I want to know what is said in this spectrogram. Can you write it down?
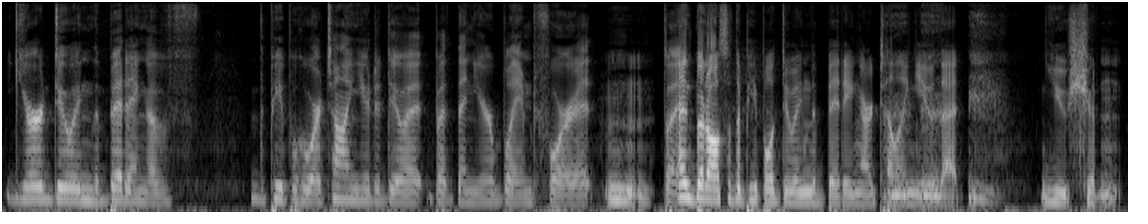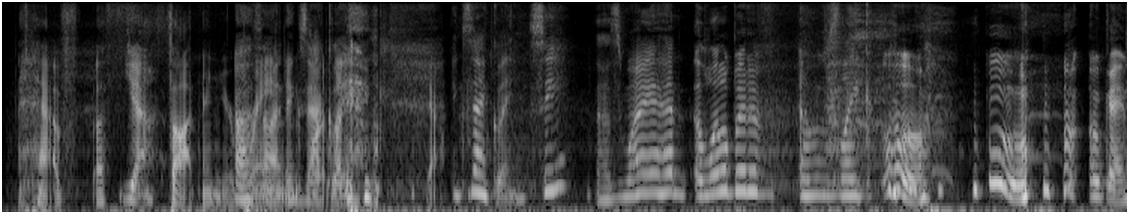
you're doing the bidding of the people who are telling you to do it, but then you're blamed for it. Mm-hmm. But and but also the people doing the bidding are telling you that you shouldn't have a th- Yeah. thought in your A brain. thought, exactly. like- yeah. Exactly. See, that's why I had a little bit of. I was like, ooh, ooh. okay.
